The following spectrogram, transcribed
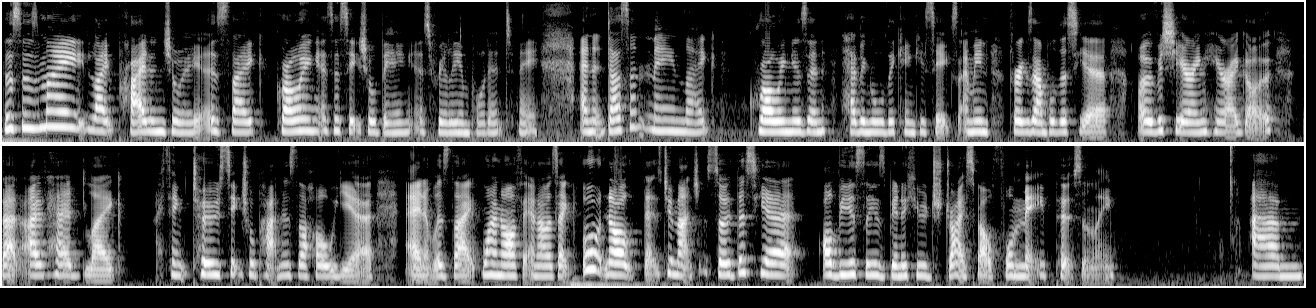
this is my like pride and joy is like growing as a sexual being is really important to me. And it doesn't mean like growing as in having all the kinky sex. I mean, for example, this year, oversharing, here I go, but I've had like I think two sexual partners the whole year, and it was like one off, and I was like, oh no, that's too much. So this year obviously has been a huge dry spell for me personally. Um,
